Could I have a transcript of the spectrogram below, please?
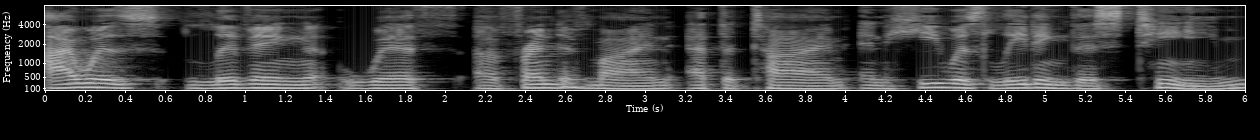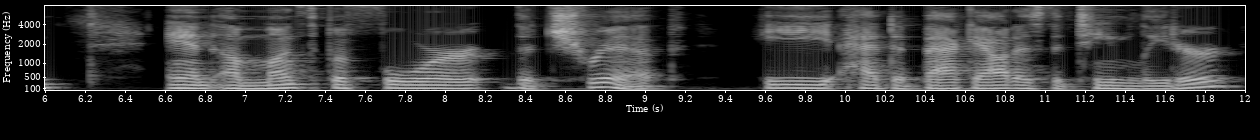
I was living with a friend of mine at the time, and he was leading this team. And a month before the trip, he had to back out as the team leader.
